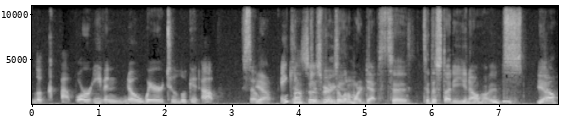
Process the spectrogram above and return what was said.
look up or even know where to look it up. So Yeah. thank you. Yeah, so it's just very brings a little more depth to, to the study, you know? It's, you Yeah. know,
